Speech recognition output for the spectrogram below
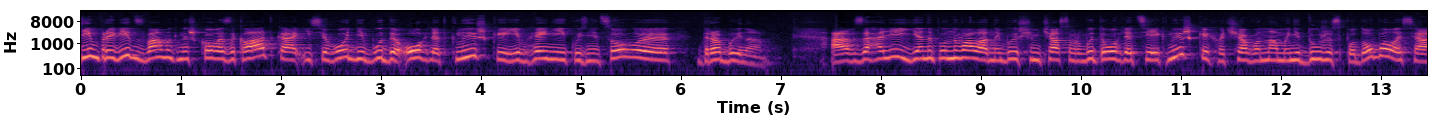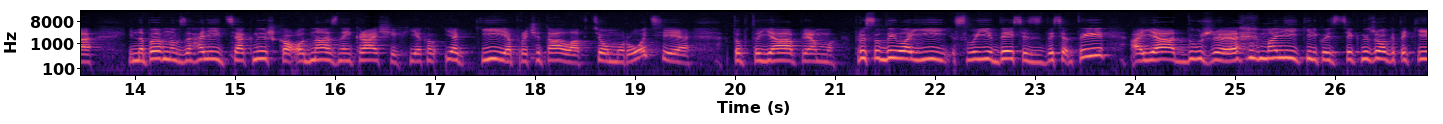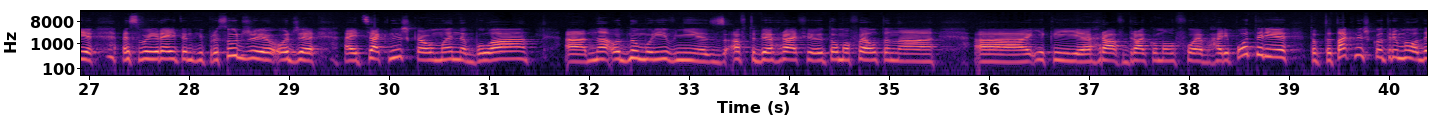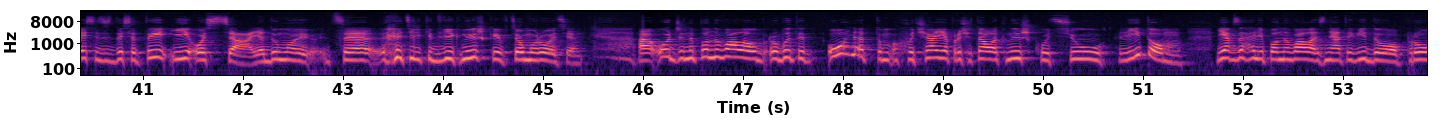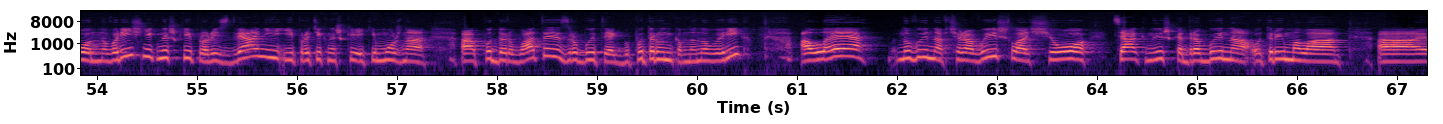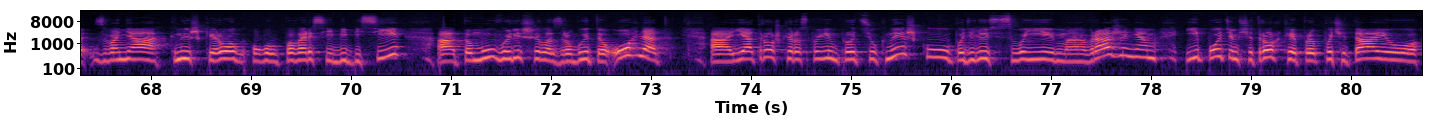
Всім привіт! З вами книжкова закладка. І сьогодні буде огляд книжки Євгенії Кузніцової Драбина. А взагалі я не планувала найближчим часом робити огляд цієї книжки, хоча вона мені дуже сподобалася. І напевно, взагалі, ця книжка одна з найкращих, які я прочитала в цьому році. Тобто я прям присудила їй свої 10 з 10, а я дуже малій кількості книжок такі свої рейтинги присуджую. Отже, е, ця книжка у мене була на одному рівні з автобіографією Тома Фелтона, який грав Драко Малфоя в Гаррі Поттері. Тобто та книжка отримала 10 з 10, і ось ця. Я думаю, це тільки дві книжки в цьому році. Отже, не планувала об- робити огляд, хоча я прочитала книжку цю літом. Я взагалі планувала зняти відео про новорічні книжки, про різдвяні і про ті книжки, які можна подарувати, зробити якби подарунком на новий рік. Але новина вчора вийшла, що ця книжка Драбина отримала звання книжки року по версії BBC, тому вирішила зробити огляд. Я трошки розповім про цю книжку, поділюсь своїм е, враженням, і потім ще про- почитаю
